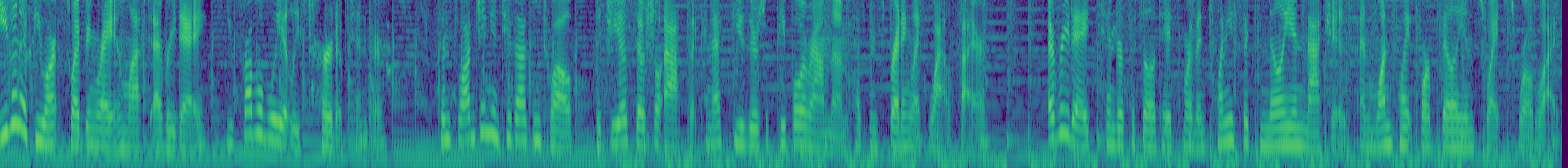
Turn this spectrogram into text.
Even if you aren't swiping right and left every day, you've probably at least heard of Tinder. Since launching in 2012, the geosocial app that connects users with people around them has been spreading like wildfire. Every day, Tinder facilitates more than 26 million matches and 1.4 billion swipes worldwide.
